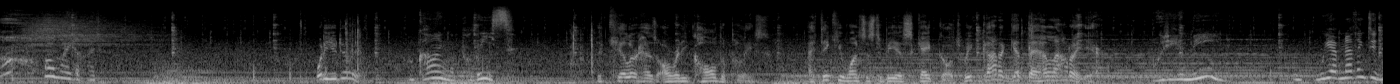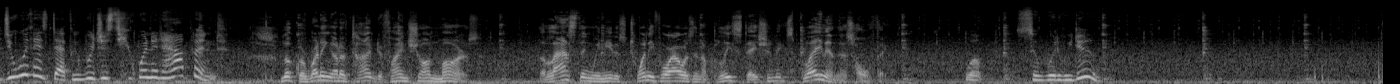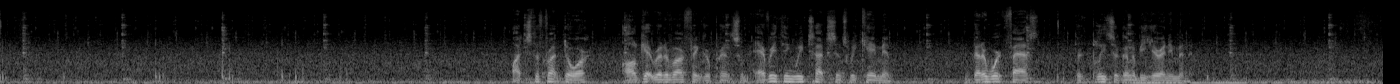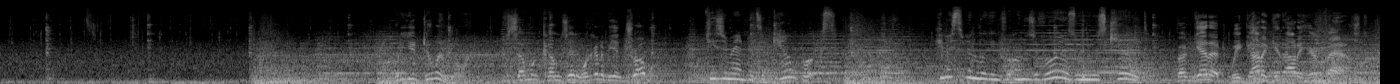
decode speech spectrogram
oh my god. What are you doing? I'm calling the police. The killer has already called the police. I think he wants us to be his scapegoats. We gotta get the hell out of here. What do you mean? We have nothing to do with his death. We were just here when it happened. Look, we're running out of time to find Shaun Mars. The last thing we need is 24 hours in a police station explaining this whole thing. Well, so what do we do? Watch the front door. I'll get rid of our fingerprints from everything we touched since we came in. We better work fast. The police are gonna be here any minute. What are you doing, Lauren? If someone comes in, we're gonna be in trouble. These are Manfred's account books. He must have been looking for owners of Royals when he was killed. Forget it. We gotta get out of here fast.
